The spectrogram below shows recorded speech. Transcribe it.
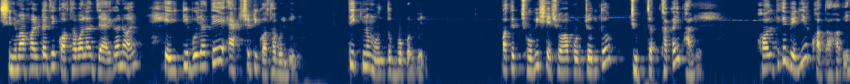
সিনেমা হলটা যে কথা বলার জায়গা নয়, এইটি বোঝাতে একশোটি কথা বলবেন। তীক্ষ্ণ মন্তব্য করবেন। অতএব ছবি শেষ হওয়া পর্যন্ত চুপচাপ থাকাই ভালো। হল থেকে বেরিয়ে কথা হবে।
